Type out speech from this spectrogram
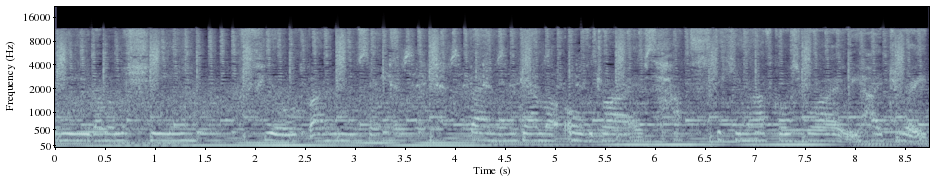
need, I'm a machine, fueled by music. Sticky mouth goes bright. We hydrate,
